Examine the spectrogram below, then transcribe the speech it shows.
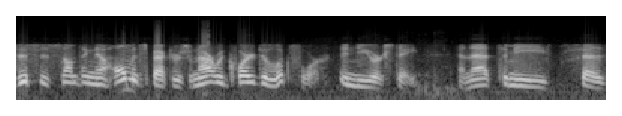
this is something that home inspectors are not required to look for in New York State, and that to me says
